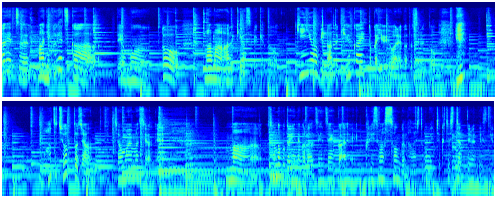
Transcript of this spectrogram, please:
ヶ月まあ2ヶ月かって思うとまあまあある気がするけど金曜日があと9回とかいう言われ方するとえ？あとちょっとじゃんってめっちゃ思いますよね。まあそんなこと言いながら前々回クリスマスソングの話とかめちゃくちゃしちゃってるんですけど。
